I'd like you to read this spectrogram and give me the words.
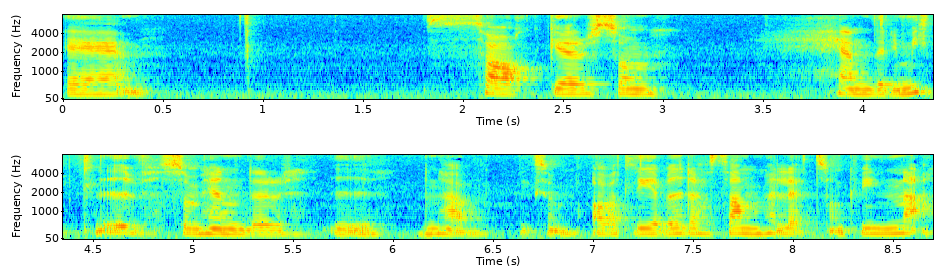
eh, saker som händer i mitt liv, som händer i den här, liksom, av att leva i det här samhället som kvinna.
